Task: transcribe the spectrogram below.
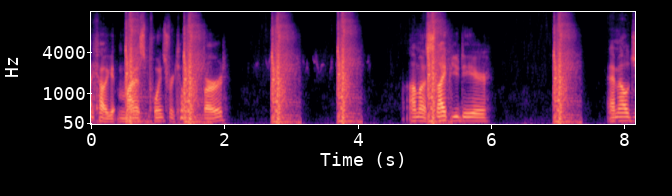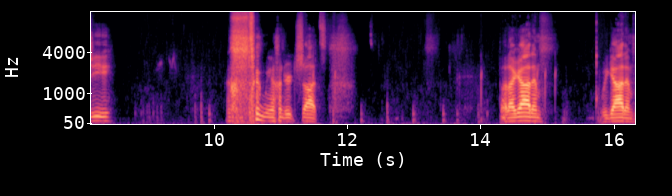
Like how I get minus points for killing a bird. I'm gonna snipe you, deer. MLG. Took me a hundred shots. But I got him. We got him.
